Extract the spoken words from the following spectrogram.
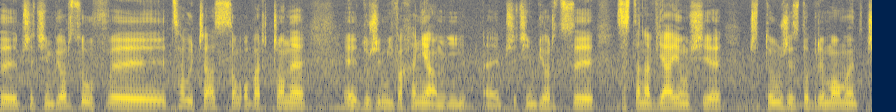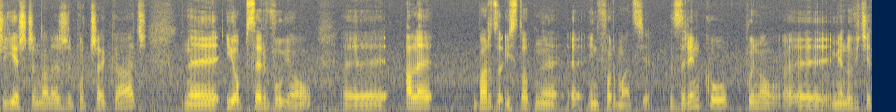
e, przedsiębiorców e, cały czas są obarczone e, dużymi wahaniami. Przedsiębiorcy zastanawiają się, czy to już jest dobry moment, czy jeszcze należy poczekać i obserwują, ale bardzo istotne informacje. Z rynku płyną mianowicie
